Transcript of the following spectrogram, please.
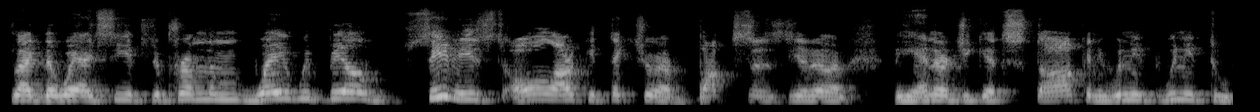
It's like the way i see it from the way we build cities all architecture are boxes you know and the energy gets stuck and we need we need to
